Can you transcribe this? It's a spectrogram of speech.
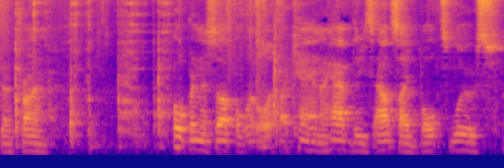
Gonna try and open this up a little if I can. I have these outside bolts loose.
